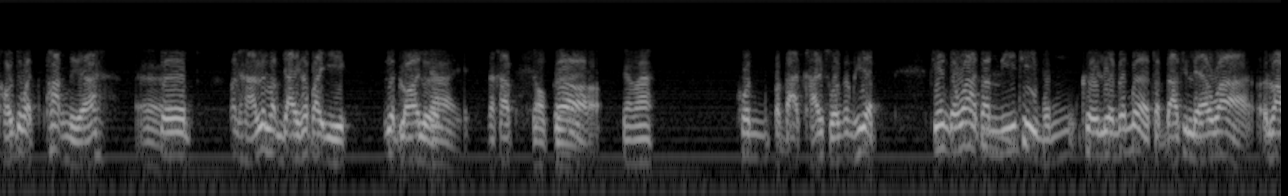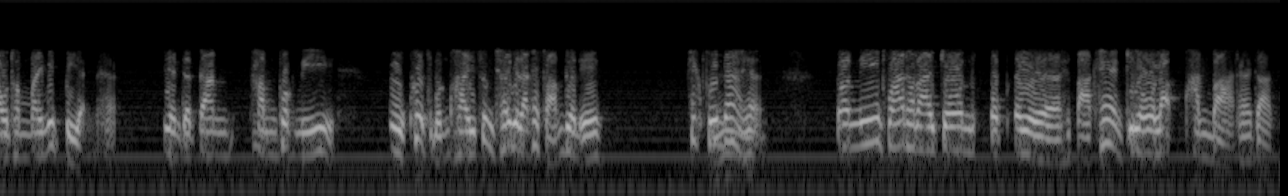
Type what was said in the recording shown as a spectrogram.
ของจังหวัดภาคเหนือเออเจอปัญหาเรื่องลำไยเข้าไปอีกเรียบร้อยเลยใช่นะครับจบก็ใช่ไหมคนประกาศขายสวนกันเพียบ เพียงแต่ว่าตอนนี้ที่ผมเคยเรียนไปเมื่อสัปดาห์ที่แล้วว่า เราทำไมไม่เปลี่ยนนะฮะเปลี่ยนจากการทำพวกนี้ปลูกพืชสมุนไพรซึ่งใช้เวลาแค่สามเดือนเองพลิกฟื้นได้ฮะตอนนี้ฟ้าทลายโจรอบเออตากแห้งกิโลละพันบาทฮะอาจารย์โอ้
